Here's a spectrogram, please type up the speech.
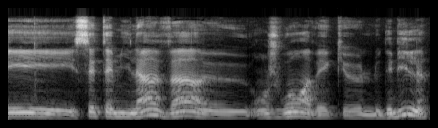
et cette amie-là va, en jouant avec le débile,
